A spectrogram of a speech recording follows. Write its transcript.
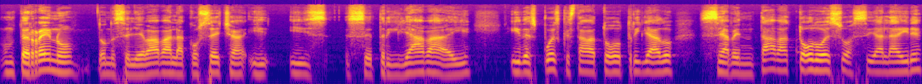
un terreno donde se llevaba la cosecha y, y se trillaba ahí. Y después que estaba todo trillado, se aventaba todo eso hacia el aire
